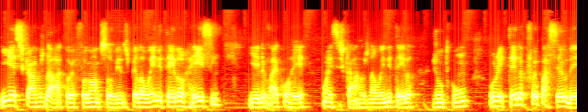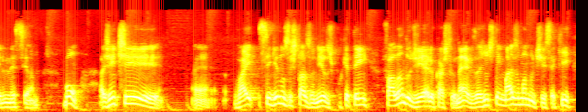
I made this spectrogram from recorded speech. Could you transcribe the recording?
e esses carros da Acura foram absorvidos pela Wayne Taylor Racing, e ele vai correr com esses carros na Wayne Taylor, junto com o Rick Taylor, que foi parceiro dele nesse ano. Bom, a gente é, vai seguir nos Estados Unidos, porque tem, falando de Hélio Castro Neves, a gente tem mais uma notícia aqui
